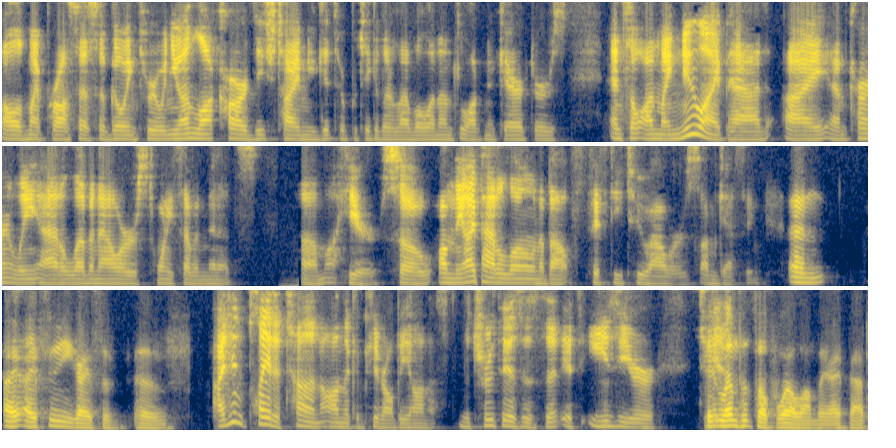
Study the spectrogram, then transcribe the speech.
all of my process of going through. And you unlock cards each time you get to a particular level and unlock new characters. And so on my new iPad, I am currently at 11 hours 27 minutes um, here. So on the iPad alone, about 52 hours, I'm guessing. and I, I assume you guys have, have I didn't play it a ton on the computer. I'll be honest. The truth is, is that it's easier to it get lends itself well on the iPad.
